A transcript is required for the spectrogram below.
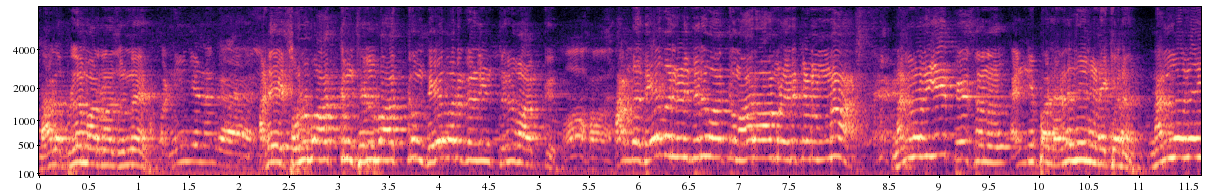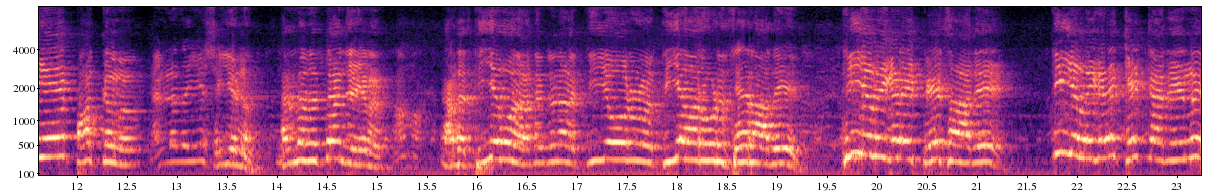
நாளை பிள்ளைமார் நான் சொன்னேன். அப்ப நீங்க என்னங்க? அடே சொல்வாக்கும் செல்வாக்கும் தேவர்களின் திருவாக்கு. அந்த தேவர்களின் திருவாக்கு மாறாமல் இருக்கணும்னா நல்லதையே பேசணும். கண்டிப்பா நல்லதே நினைக்கணும். நல்லதையே பார்க்கணும். நல்லதையே செய்யணும். நல்லதைத்தான் செய்யணும். ஆமா. அத தீயவோர் அதை சொன்னால தீயோரோடு தீயாரோடு சேராதே. தீயவைகளை பேசாதே. தீயவைகளை கேட்காதேன்னு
